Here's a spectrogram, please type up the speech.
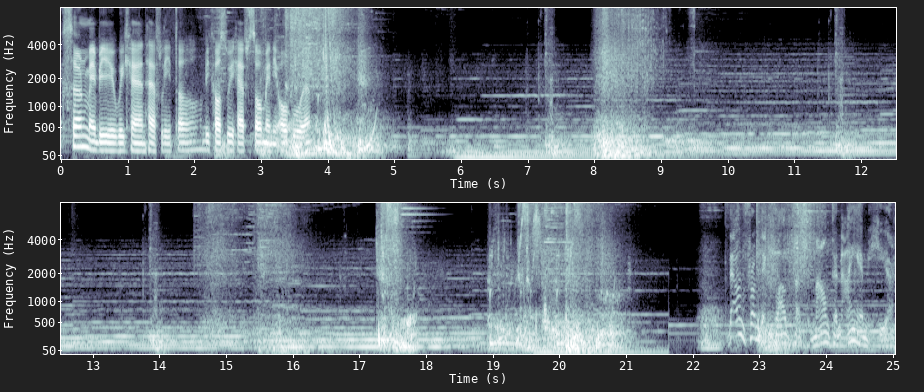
Next turn, maybe we can have little because we have so many OVM. Down from the cloud mountain, I am here.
